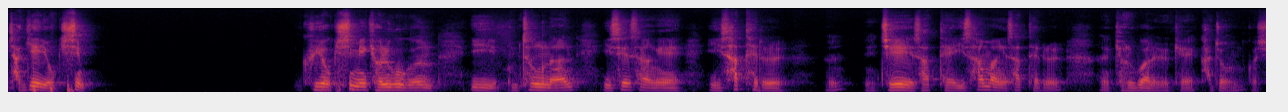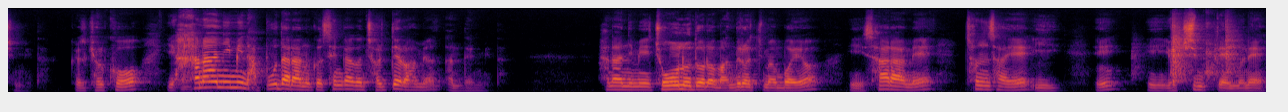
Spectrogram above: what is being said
자기의 욕심. 그 욕심이 결국은 이 엄청난 이 세상의 이 사태를 죄의 사태, 이 사망의 사태를 결과를 이렇게 가져온 것입니다. 그래서 결코 이 하나님이 나쁘다라는 그 생각은 절대로 하면 안 됩니다. 하나님이 좋은 의도로 만들었지만 뭐예요? 이 사람의 천사의 이, 이, 이 욕심 때문에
